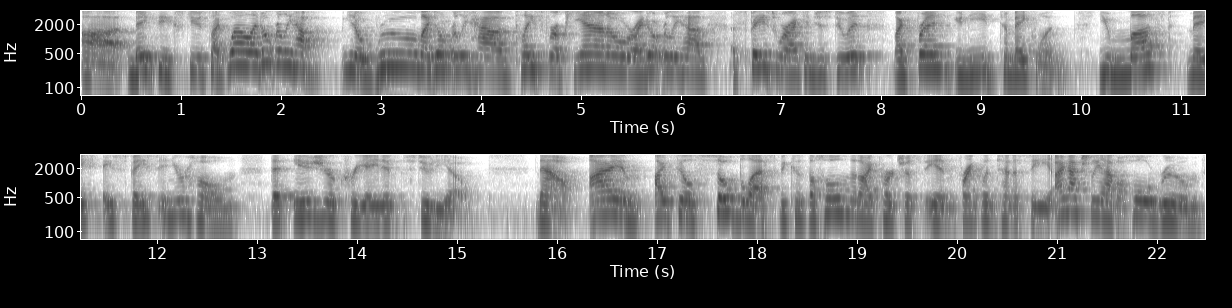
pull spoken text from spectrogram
uh, make the excuse like, well, I don't really have you know room, I don't really have place for a piano, or I don't really have a space where I can just do it. My friend, you need to make one. You must make a space in your home that is your creative studio. Now, I am I feel so blessed because the home that I purchased in Franklin, Tennessee, I actually have a whole room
